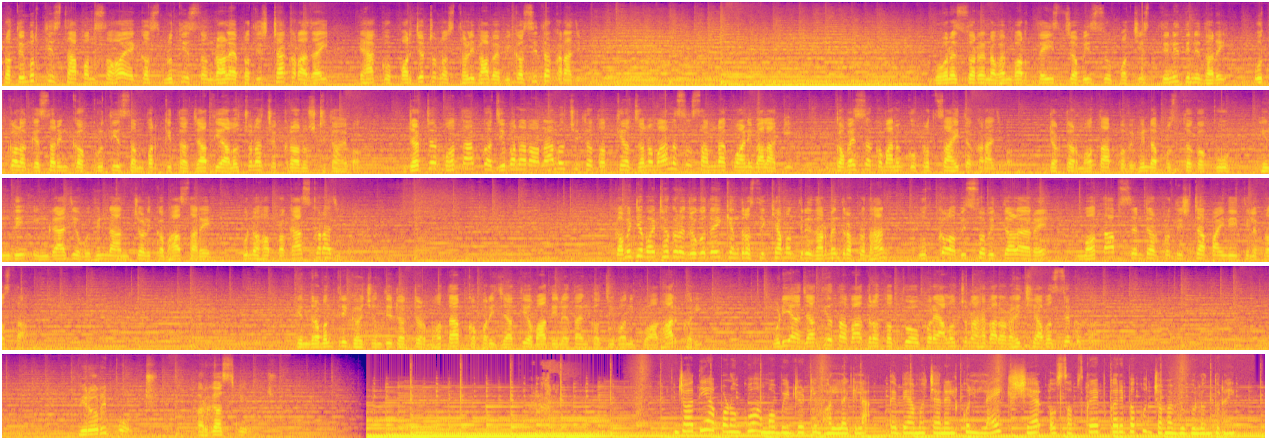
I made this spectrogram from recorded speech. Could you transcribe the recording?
প্রতিমূর্তি স্থাপন সহ এক স্মৃতি সংগ্রহালয় প্রতিষ্ঠা করা যায়ে ইহাকো পর্যটন স্থলি ভাবে বিকশিত করা দিব। भुवनेश्वरে নভেম্বর 23, 24 ও 25 তিন দিন ধরে উৎকল কেশরীଙ୍କ કૃতি সম্পর্কিত জাতীয় আলোচনা চক্র অনুষ্ঠিত হবো। ডক্টর মহতাপক কা জীবনৰ আলোচিত তথ্য জনमानसৰ সামনে কো আনিবালা কি ଗବେଷକମାନଙ୍କୁ ପ୍ରୋତ୍ସାହିତ କରାଯିବ ଡକ୍ଟର ମହତାବଙ୍କ ବିଭିନ୍ନ ପୁସ୍ତକକୁ ହିନ୍ଦୀ ଇଂରାଜୀ ଓ ବିଭିନ୍ନ ଆଞ୍ଚଳିକ ଭାଷାରେ ପୁନଃ ପ୍ରକାଶ କରାଯିବ କମିଟି ବୈଠକରେ ଯୋଗଦେଇ କେନ୍ଦ୍ର ଶିକ୍ଷାମନ୍ତ୍ରୀ ଧର୍ମେନ୍ଦ୍ର ପ୍ରଧାନ ଉତ୍କଳ ବିଶ୍ୱବିଦ୍ୟାଳୟରେ ମହତାବ ସେଣ୍ଟର ପ୍ରତିଷ୍ଠା ପାଇଁ ଦେଇଥିଲେ ପ୍ରସ୍ତାବ କେନ୍ଦ୍ରମନ୍ତ୍ରୀ କହିଛନ୍ତି ଡକ୍ଟର ମହତାବଙ୍କ ପରି ଜାତୀୟବାଦୀ ନେତାଙ୍କ ଜୀବନୀକୁ ଆଧାର କରି ଓଡ଼ିଆ ଜାତୀୟତାବାଦର ତତ୍ତ୍ୱ ଉପରେ ଆଲୋଚନା ହେବାର ରହିଛି ଆବଶ୍ୟକତା ब्यूरो रिपोर्ट अर्गस न्यूज जदि आपण को आम भिडी भल लगा तेब चेल को लाइक शेयर और सब्सक्राइब करने को जमा भी बुलां नहीं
